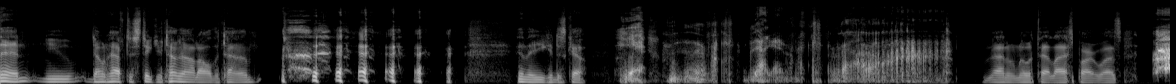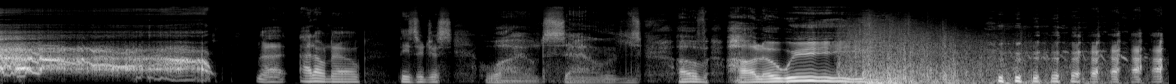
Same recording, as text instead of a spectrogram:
then you don't have to stick your tongue out all the time. and then you can just go. I don't know what that last part was. Uh, I don't know. These are just wild sounds of Halloween.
